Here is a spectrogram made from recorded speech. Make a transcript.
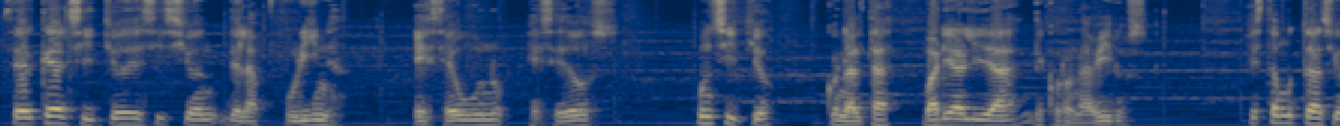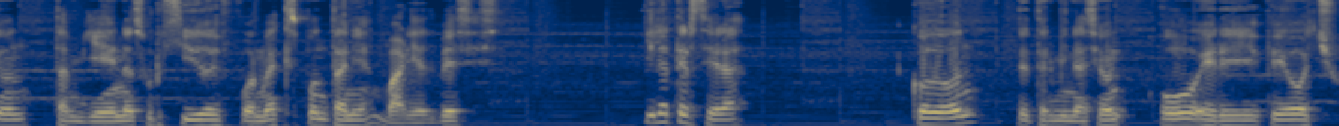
cerca del sitio de decisión de la purina S1-S2, un sitio con alta variabilidad de coronavirus. Esta mutación también ha surgido de forma espontánea varias veces. Y la tercera, codón de terminación ORF8.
